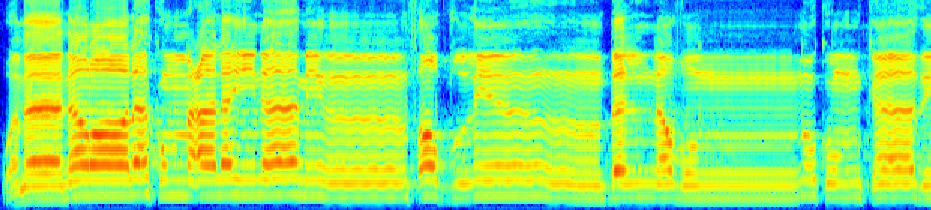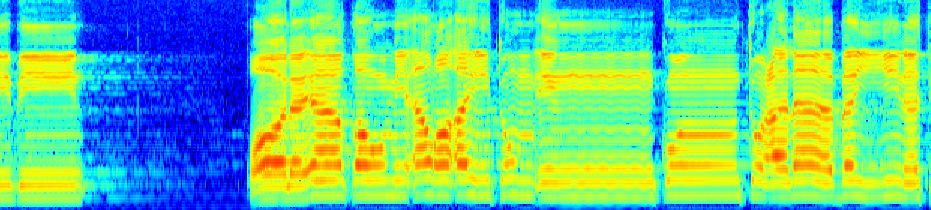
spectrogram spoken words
وما نرى لكم علينا من فضل بل نظنكم كاذبين قال يا قوم ارايتم ان كنت على بينه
